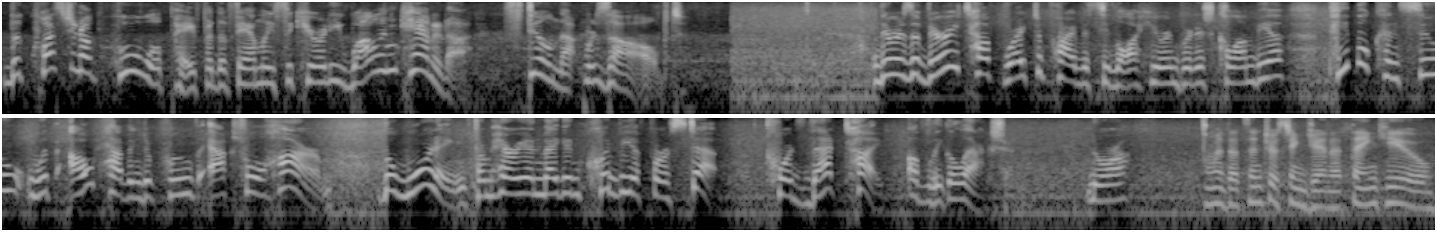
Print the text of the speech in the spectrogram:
The question of who will pay for the family's security while in Canada still not resolved. There is a very tough right to privacy law here in British Columbia. People can sue without having to prove actual harm. The warning from Harry and Meghan could be a first step towards that type of legal action. Norah? Oh, that's interesting, Janet. Thank you.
